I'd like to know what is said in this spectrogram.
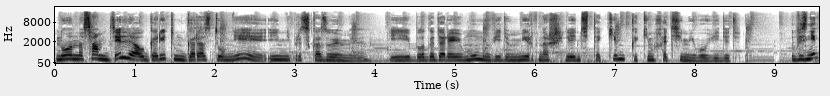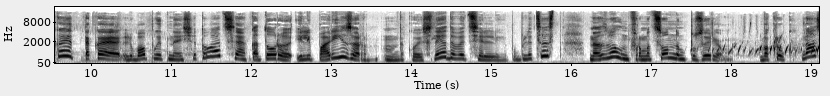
Но на самом деле алгоритм гораздо умнее и непредсказуемее. И благодаря ему мы видим мир в нашей ленте таким, каким хотим его видеть. Возникает такая любопытная ситуация, которую Или Паризер, такой исследователь и публицист, назвал информационным пузырем. Вокруг нас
